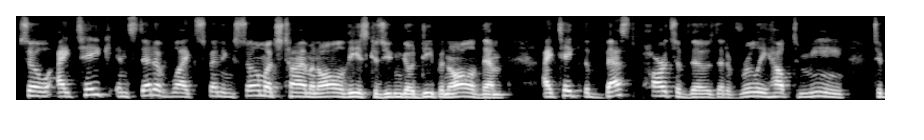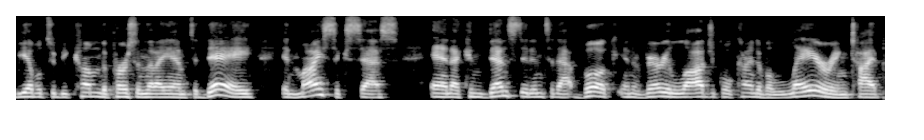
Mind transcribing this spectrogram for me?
So I take instead of like spending so much time on all of these because you can go deep in all of them, I take the best parts of those that have really helped me to be able to become the person that I am today in my success and I condensed it into that book in a very logical kind of a layering type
